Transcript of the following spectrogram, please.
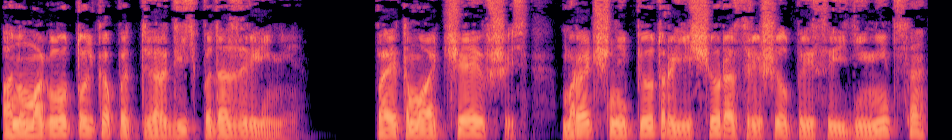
оно могло только подтвердить подозрение. Поэтому, отчаявшись, мрачный Петр еще раз решил присоединиться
